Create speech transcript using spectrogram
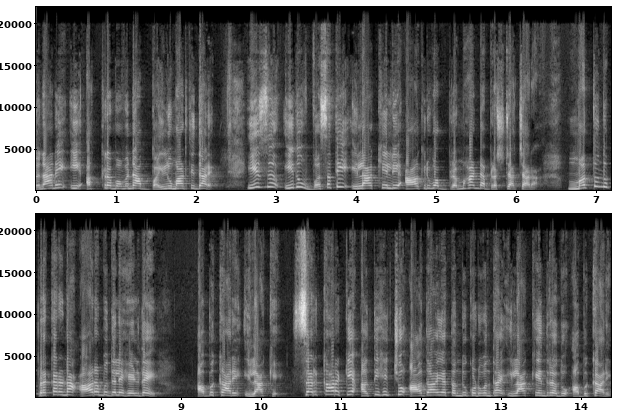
ಜನಾನೇ ಈ ಅಕ್ರಮವನ್ನ ಬಯಲು ಮಾಡ್ತಿದ್ದಾರೆ. ಇದು ವಸತಿ ಇಲಾಖೆಯಲ್ಲಿ ಆಗಿರುವ ಬ್ರಹ್ಮಾಂಡ ಭ್ರಷ್ಟಾಚಾರ. ಮತ್ತೊಂದು ಪ್ರಕರಣ ಆರಂಭದಲ್ಲೇ ಹೇಳಿದೆ ಅಬಕಾರಿ ಇಲಾಖೆ. ಸರ್ಕಾರಕ್ಕೆ ಅತಿ ಹೆಚ್ಚು ಆದಾಯ ತಂದುಕೊಡುವಂತಹ ಇಲಾಖೆ ಅಂದ್ರೆ ಅದು ಅಬಕಾರಿ.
